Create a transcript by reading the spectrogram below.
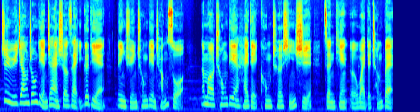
至于将终点站设在一个点，另寻充电场所，那么充电还得空车行驶，增添额外的成本。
